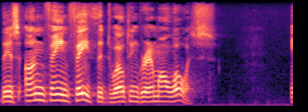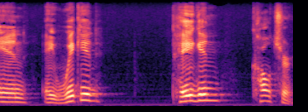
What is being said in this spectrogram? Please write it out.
this unfeigned faith that dwelt in Grandma Lois in a wicked, pagan culture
